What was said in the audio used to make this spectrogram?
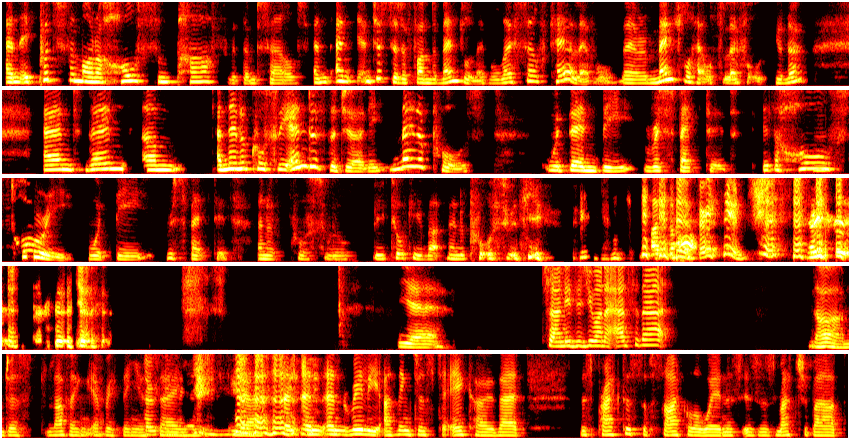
and it puts them on a wholesome path with themselves and, and, and just at a fundamental level their self-care level their mental health level you know and then um, and then of course the end of the journey menopause would then be respected the whole mm. story would be respected and of course we'll be talking about menopause with you very soon very soon yes yeah Sjanie, did you want to add to that? No, I'm just loving everything you're okay. saying. And, yeah. and, and, and really, I think just to echo that this practice of cycle awareness is as much about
